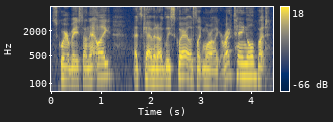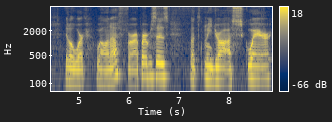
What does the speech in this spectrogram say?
Square based on that leg. That's kind of an ugly square. It looks like more like a rectangle, but it'll work well enough for our purposes. Let me draw a square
